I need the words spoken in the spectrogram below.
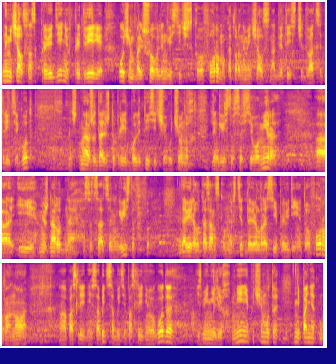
Намечался у нас к проведению в преддверии очень большого лингвистического форума, который намечался на 2023 год. Значит, мы ожидали, что приедет более тысячи ученых-лингвистов со всего мира. А, и Международная ассоциация лингвистов доверила Казанскому университету, доверила России проведение этого форума, но а, последние события, события последнего года изменили их мнение почему-то, непонятно.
